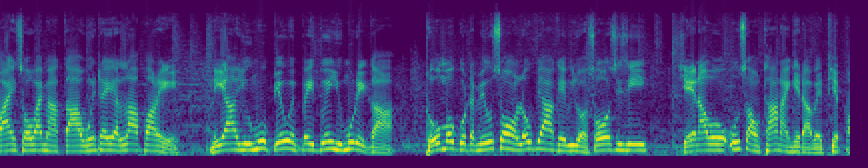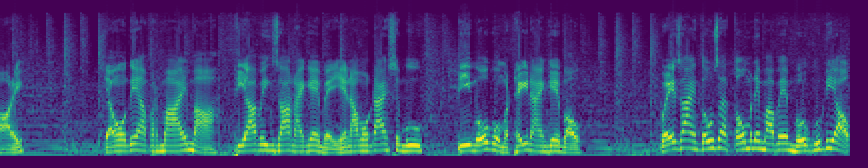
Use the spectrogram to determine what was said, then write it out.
ပိုင်းစောပိုင်းမှာတာဝင်းထက်ရလှပတဲ့နေရာယူမှုပြေးဝင်ပိတ်သွင်းယူမှုတွေက ထိုးမုတ်ကိုတစ်မျိုးဆောင်လှုပ်ပြခဲ့ပြီးတော့စောစီစီရဲနာဘုံဥဆောင်ထားနိုင်ခဲ့တာပဲဖြစ်ပါတယ်။ရန်ကုန်တင်းကပထမအိမ်မှာဖီအားပိကစားနိုင်ခဲ့မယ်ရဲနာဘုံတိုက်စစ်မှုပြီးမိုးကိုမထိန်နိုင်ခဲ့ပါဘူး။ပွဲဆိုင်33မိနစ်မှာပဲမိုကူတယောက်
